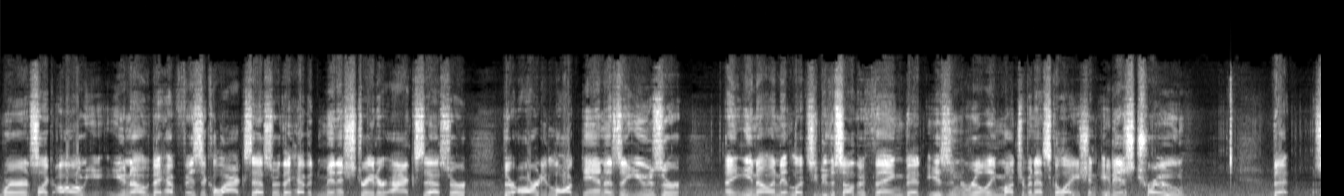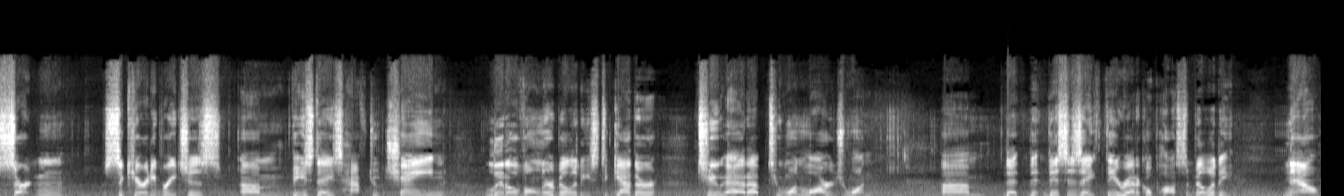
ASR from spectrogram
where it's like, oh, you, you, know, they have physical access or they have administrator access or they're already logged in as a user, and, you know, and it lets you do this other thing that isn't really much of an escalation. It is true that certain security breaches um, these days have to chain little vulnerabilities together to add up to one large one. Um, that, that this is a theoretical possibility. Now,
